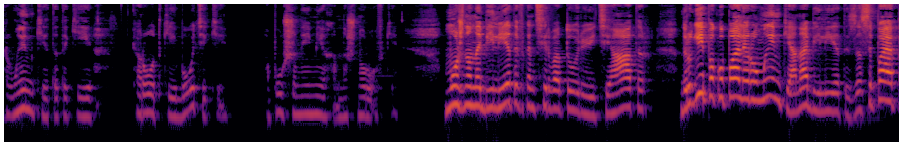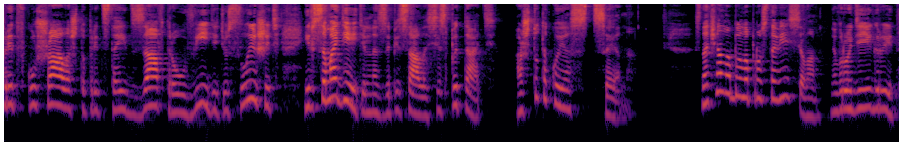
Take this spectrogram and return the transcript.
Румынки — это такие короткие ботики, опушенные мехом на шнуровке. Можно на билеты в консерваторию и театр — Другие покупали румынки, она билеты, засыпая предвкушала, что предстоит завтра увидеть, услышать, и в самодеятельность записалась испытать. А что такое сцена? Сначала было просто весело, вроде игры.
